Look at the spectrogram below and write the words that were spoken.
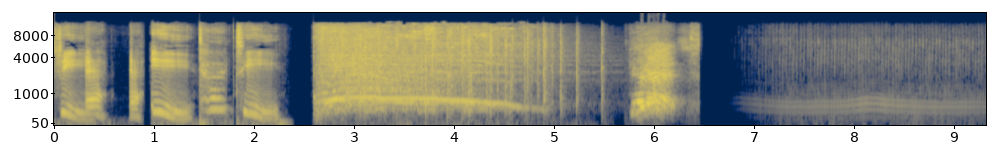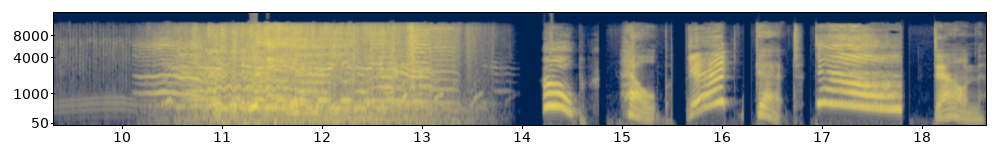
G E T. Get! Help. Help. Get Get. down. Down.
